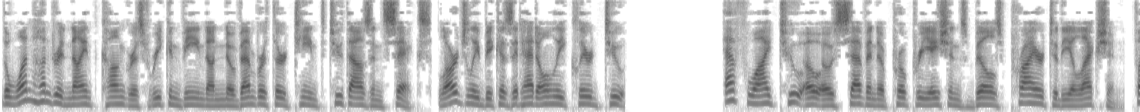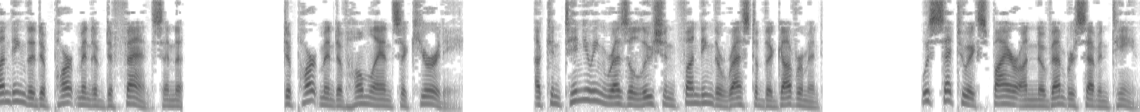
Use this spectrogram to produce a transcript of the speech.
The 109th Congress reconvened on November 13, 2006, largely because it had only cleared two FY 2007 appropriations bills prior to the election, funding the Department of Defense and the Department of Homeland Security. A continuing resolution funding the rest of the government was set to expire on November 17.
